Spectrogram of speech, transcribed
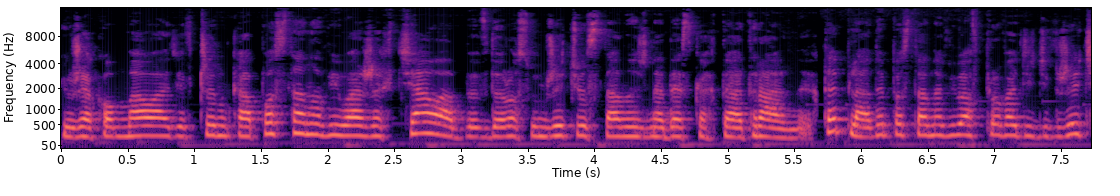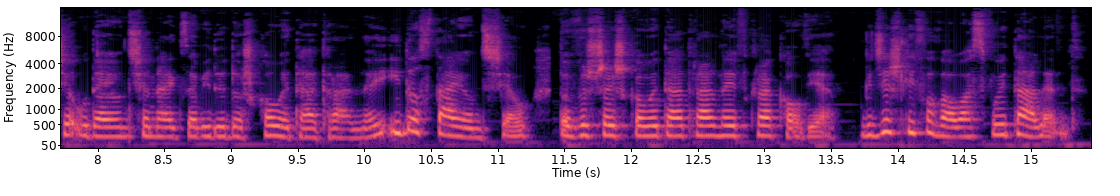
Już jako mała dziewczynka postanowiła, że chciałaby w dorosłym życiu stanąć na deskach teatralnych. Te plany postanowiła wprowadzić w życie, udając się na egzaminy do szkoły teatralnej i dostając się do Wyższej Szkoły Teatralnej w Krakowie, gdzie szlifowała swój talent.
